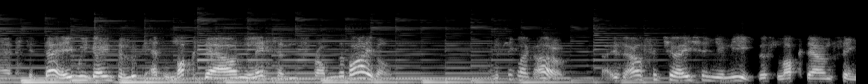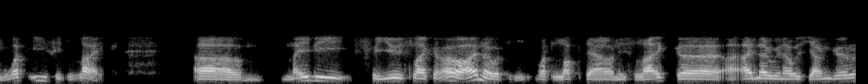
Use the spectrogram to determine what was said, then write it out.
Uh, today we're going to look at lockdown lessons from the Bible. And you think like, oh, is our situation unique? This lockdown thing, what is it like? Um, maybe for you it's like, oh, I know what what lockdown is like. Uh, I, I know when I was younger,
